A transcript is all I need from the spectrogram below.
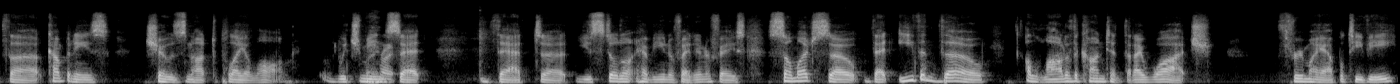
the companies chose not to play along, which means Right. that that uh, you still don't have a unified interface. So much so that even though a lot of the content that I watch through my Apple TV,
